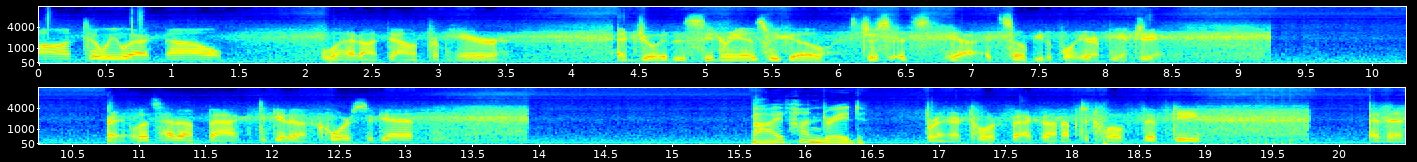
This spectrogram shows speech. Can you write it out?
on to Wewak now. We'll head on down from here. Enjoy the scenery as we go. It's just, it's, yeah, it's so beautiful here in PNG. All right, let's head on back to get on course again. 500. Bring our torque back on up to 1250 and then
